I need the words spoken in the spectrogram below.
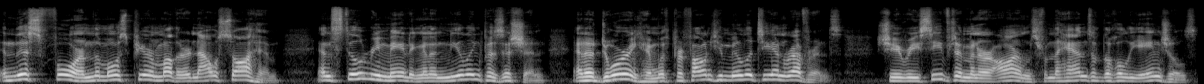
In this form, the most pure mother now saw him, and still remaining in a kneeling position, and adoring him with profound humility and reverence, she received him in her arms from the hands of the holy angels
